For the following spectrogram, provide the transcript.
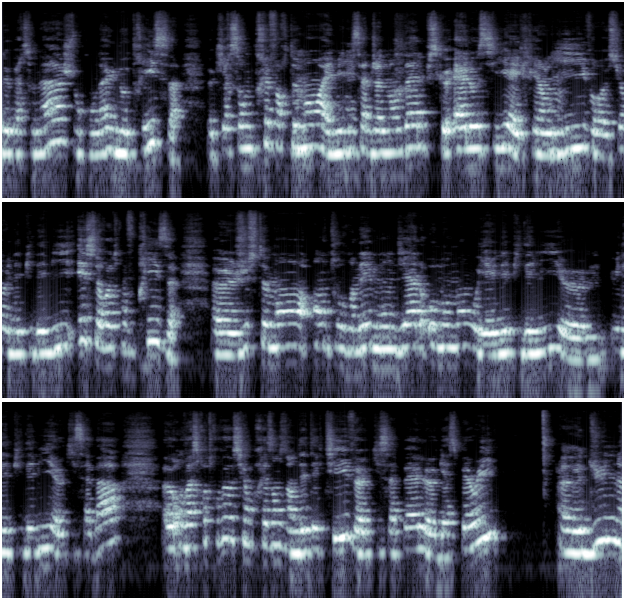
de personnages. Donc, on a une autrice euh, qui ressemble très fortement à Emily St. John Mandel, puisque elle aussi a écrit un livre sur une épidémie et se retrouve prise euh, justement en tournée mondiale au moment où il y a une épidémie, euh, une épidémie qui s'abat. on va se retrouver aussi en présence d'un détective qui s'appelle Gasperi, d'une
